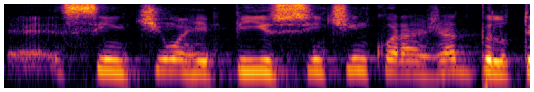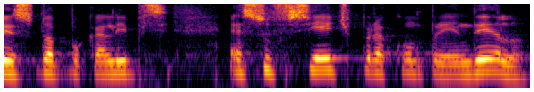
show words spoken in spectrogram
eh, sentir um arrepio, se sentir encorajado pelo texto do Apocalipse é suficiente para compreendê-lo?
